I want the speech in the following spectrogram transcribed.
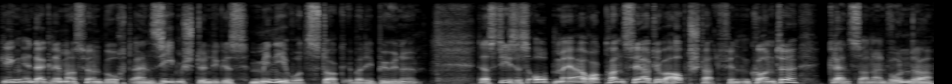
ging in der Grimmershörnbucht ein siebenstündiges Mini-Woodstock über die Bühne. Dass dieses Open-Air-Rockkonzert überhaupt stattfinden konnte, grenzt an ein Wunder.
